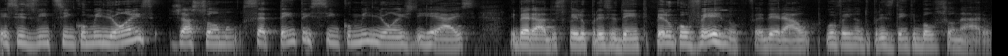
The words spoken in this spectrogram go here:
esses 25 milhões já somam 75 milhões de reais liberados pelo presidente, pelo governo federal, governo do presidente Bolsonaro.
